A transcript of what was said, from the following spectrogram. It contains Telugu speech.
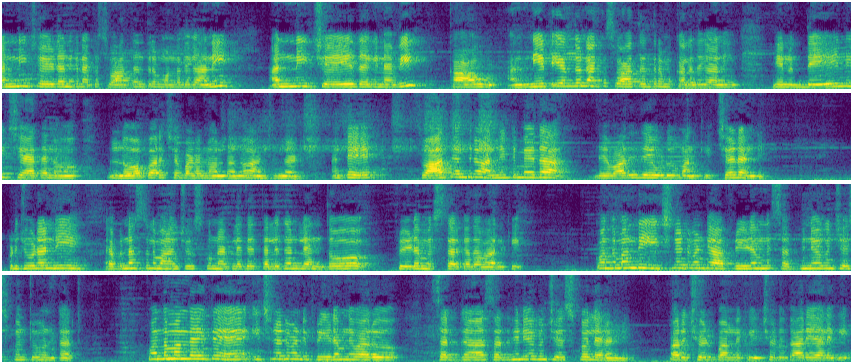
అన్నీ చేయడానికి నాకు స్వాతంత్రం ఉన్నది కానీ అన్నీ చేయదగినవి కావు. అన్నిటి ఎందు నాకు స్వాతంత్రం కలదు కానీ నేను దేని చేతను లోపరచబడనోళ్ళను అంటున్నాడు. అంటే స్వాతంత్రం అన్నిటి మీద దేవాది దేవుడు మనకి ఇచ్చాడండి ఇప్పుడు చూడండి అభినస్తులు మనం చూసుకున్నట్లయితే తల్లిదండ్రులు ఎంతో ఫ్రీడమ్ ఇస్తారు కదా వాళ్ళకి కొంతమంది ఇచ్చినటువంటి ఆ ఫ్రీడమ్ని సద్వినియోగం చేసుకుంటూ ఉంటారు. కొంతమంది అయితే ఇచ్చినటువంటి ఫ్రీడమ్ని వారు సద్ సద్వినియోగం చేసుకోలేరండి. వారు చెడు పనులకి చెడు కార్యాలకి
